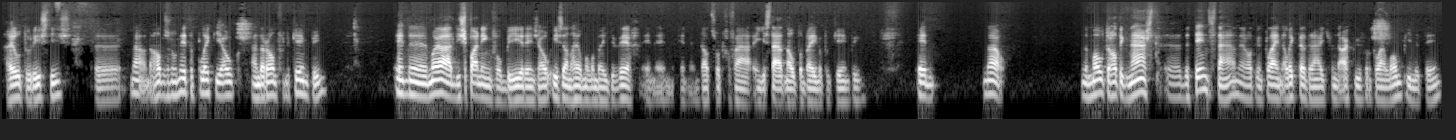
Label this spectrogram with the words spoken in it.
Heel toeristisch. Eh, nou, dan hadden ze nog net een plekje ook aan de rand van de camping. En, eh, maar ja, die spanning voor beren en zo is dan helemaal een beetje weg. En, en, en, dat soort gevaar. En je staat notabene op een camping. En nou, de motor had ik naast eh, de tent staan. En had ik een klein elektrodraadje van de accu voor een klein lampje in de tent.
